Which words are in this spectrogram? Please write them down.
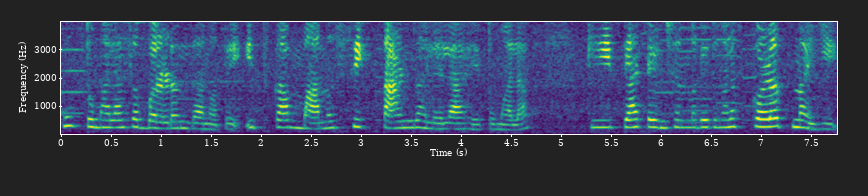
खूप तुम्हाला असं बर्डन जाणवते इतका मानसिक ताण झालेला आहे तुम्हाला की त्या टेन्शनमध्ये तुम्हाला कळत नाही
